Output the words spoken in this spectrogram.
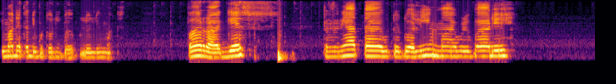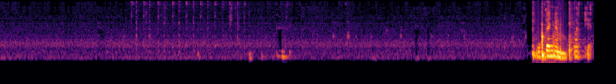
5 dia tadi butuh 25. Para guys. Ternyata butuh 25 everybody. Bukannya 4 ya?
